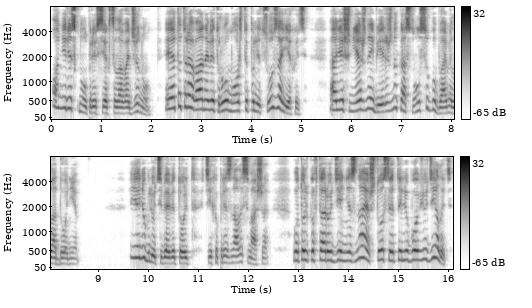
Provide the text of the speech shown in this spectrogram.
Он не рискнул при всех целовать жену. Эта трава на ветру может и по лицу заехать, а лишь нежно и бережно коснулся губами ладони. «Я люблю тебя, Витольд», — тихо призналась Маша. Вот только второй день не зная, что с этой любовью делать.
